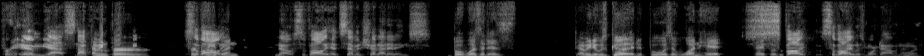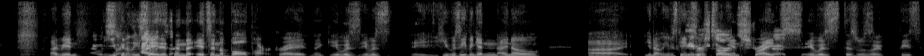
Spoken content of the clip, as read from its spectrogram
For him, yes. Not. For, I mean, for for Civale. Cleveland, no. Civale had seven shutout innings. But was it as? I mean, it was good, but was it one hit type of? Savali, Civale was more dominant. More. I mean, I you say. can at least say it's say. in the it's in the ballpark, right? Like it was, it was. He was even getting. I know. Uh, you know, he was getting some strikes. It was this was a these.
